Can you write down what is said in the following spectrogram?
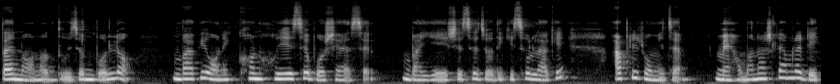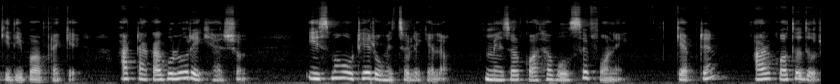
তাই ননদ দুইজন বলল, ভাবি অনেকক্ষণ হয়েছে বসে আছেন। বাইয়ে এসেছে যদি কিছু লাগে, আপনি রুমে যান। মেহমান আসলে আমরা ডেকে দিব আপনাকে। আর টাকাগুলোও রেখে আসুন। ইসমা উঠে রুমে চলে গেল। মেজর কথা বলছে ফোনে। ক্যাপ্টেন আর কত দূর?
